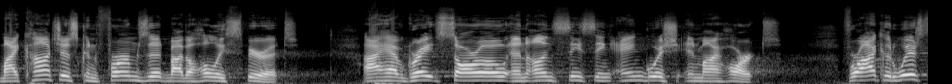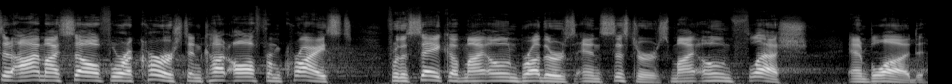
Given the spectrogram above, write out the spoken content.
My conscience confirms it by the Holy Spirit. I have great sorrow and unceasing anguish in my heart. For I could wish that I myself were accursed and cut off from Christ for the sake of my own brothers and sisters, my own flesh and blood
